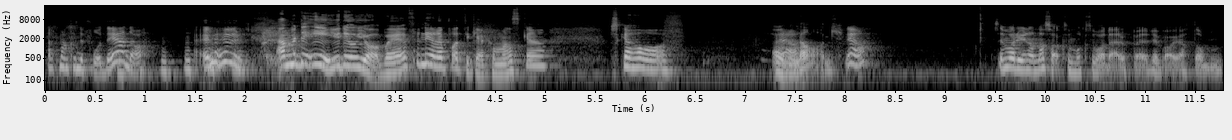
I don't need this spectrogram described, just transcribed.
att man kunde få det då. eller hur? Ja men det är ju det och jag börjar fundera på att det kanske man ska, ska ha överlag. Ja. Sen var det ju en annan sak som också var där uppe, det var ju att de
